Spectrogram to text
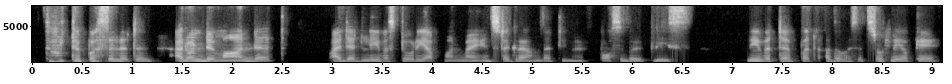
to tip us a little. I don't demand it. I did leave a story up on my Instagram that, you know, if possible, please leave a tip, but otherwise it's totally okay.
